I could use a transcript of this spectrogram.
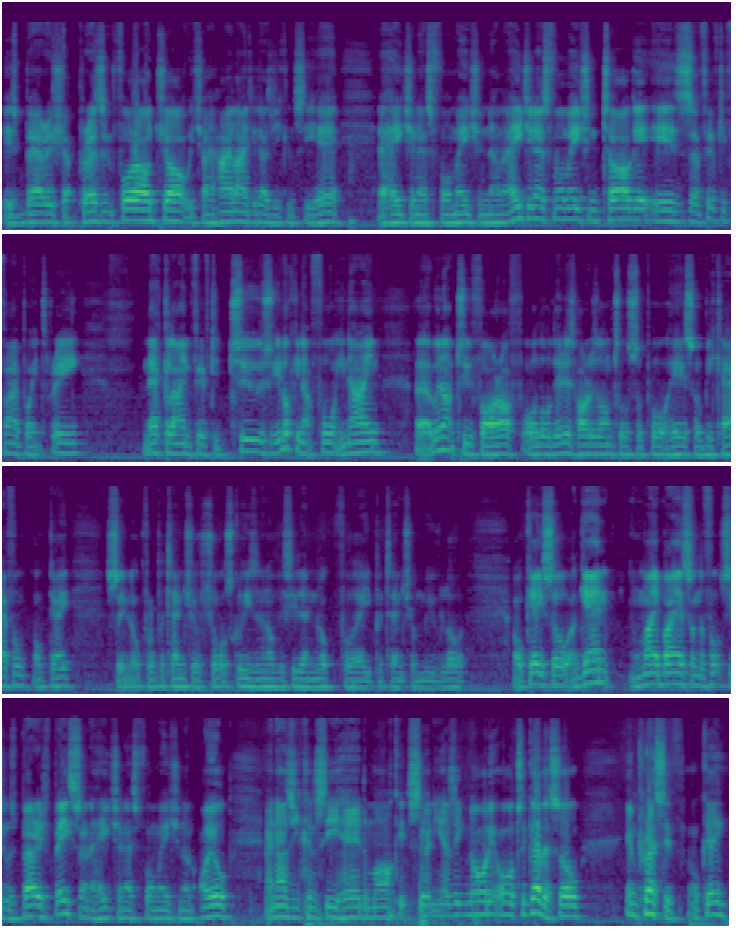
is bearish at present. 4 hour chart, which I highlighted as you can see here, a HNS formation. Now the HNS formation target is uh, 55.3, neckline 52, so you're looking at 49. Uh, we're not too far off, although there is horizontal support here, so be careful, okay? So you look for a potential short squeeze and obviously then look for a potential move lower. Okay, so again, my bias on the FTSE was bearish based on a HNS formation on oil. And as you can see here, the market certainly has ignored it altogether. So impressive, okay?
